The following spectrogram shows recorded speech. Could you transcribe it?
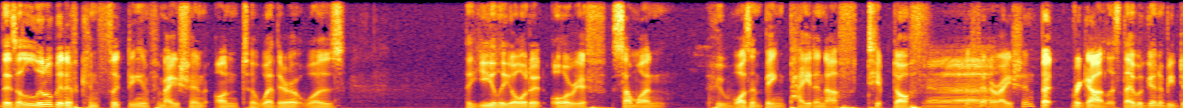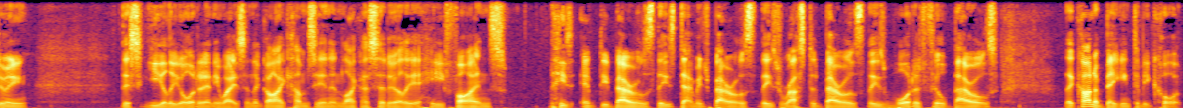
there's a little bit of conflicting information onto whether it was the yearly audit or if someone who wasn't being paid enough tipped off the Ah. federation but regardless they were going to be doing this yearly audit anyways and the guy comes in and like I said earlier he finds these empty barrels these damaged barrels these rusted barrels these water filled barrels they're kind of begging to be caught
